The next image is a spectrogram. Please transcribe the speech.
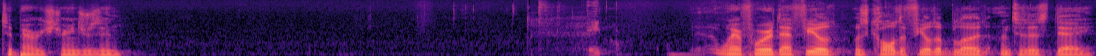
to bury strangers in. Eight. Wherefore that field was called the field of blood unto this day.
